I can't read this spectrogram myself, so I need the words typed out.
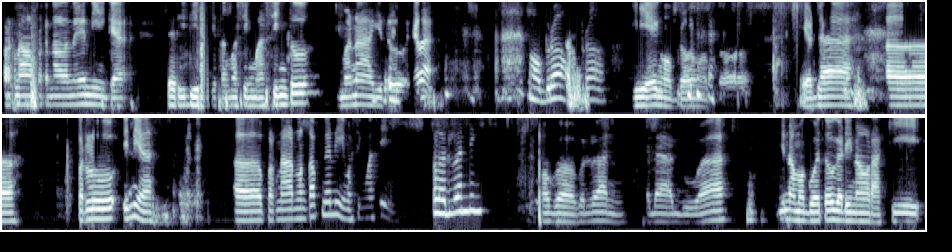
perkenalan-perkenalannya nih kayak dari diri kita masing-masing tuh gimana gitu. Ya ngobrol, ngobrol. Iya, ngobrol, ngobrol. Ya udah uh, perlu ini ya uh, perkenalan lengkap nggak nih masing-masing? Lo duluan ding. Oh gue, gue duluan. Ada gue. Ini nama gue tuh Gading Nauraki.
